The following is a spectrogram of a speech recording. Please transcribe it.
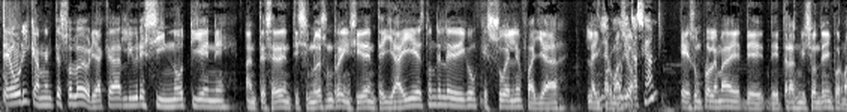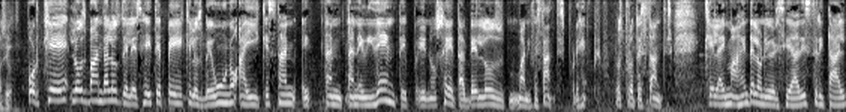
Teóricamente solo debería quedar libre si no tiene antecedentes, si no es un reincidente. Y ahí es donde le digo que suelen fallar la información. comunicación? Es un problema de, de- de transmisión de información. ¿Por qué los vándalos del SITP, que los ve uno ahí, que están eh, tan, tan evidente, eh, no sé, tal vez los manifestantes, por ejemplo, los protestantes, que la imagen de la universidad distrital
